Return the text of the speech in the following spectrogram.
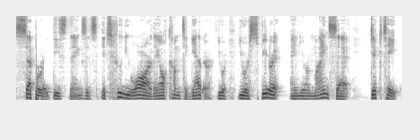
separate these things. It's it's who you are. They all come together. Your your spirit and your mindset dictate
